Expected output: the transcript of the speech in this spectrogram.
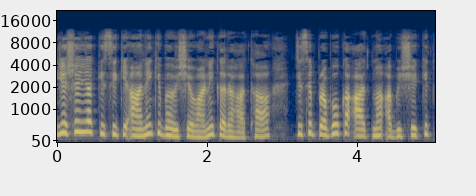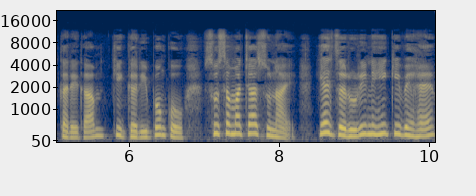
यशया किसी के आने की भविष्यवाणी कर रहा था, जिसे प्रभु का आत्मा अभिषेकित करेगा कि गरीबों को सुसमाचार सुनाए। यह ज़रूरी नहीं कि वह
